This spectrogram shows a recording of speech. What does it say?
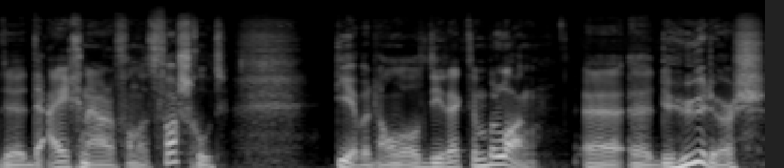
de, de eigenaren van het vastgoed, die hebben dan wel direct een belang. Uh, de huurders,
